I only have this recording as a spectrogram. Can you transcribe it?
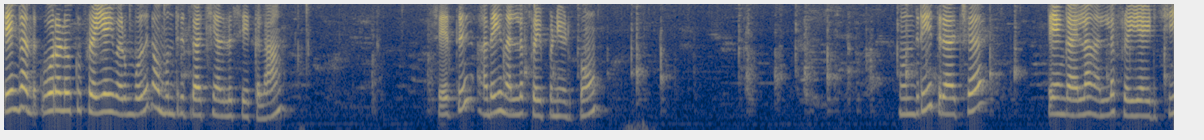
தேங்காய் அந்த ஓரளவுக்கு ஃப்ரை ஆகி வரும்போது நம்ம முந்திரி திராட்சை அதில் சேர்க்கலாம். சேர்த்து அதையும் நல்லா ஃப்ரை பண்ணி எடுப்போம். முந்திரி திராட்சை தேங்காயெல்லாம் நல்லா ஃப்ரை ஆகிடுச்சி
